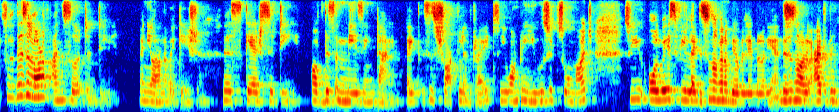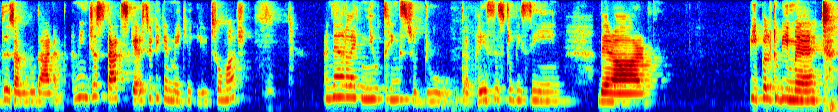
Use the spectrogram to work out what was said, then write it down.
so there's a lot of uncertainty when you're on a vacation there's scarcity of this amazing time. Like this is short lived right? So you want to use it so much. So you always feel like this is not going to be available again. This is not i have to do this i have to do that. And i mean just that scarcity can make you eat so much. And there are like new things to do. There are places to be seen. There are people to be met.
